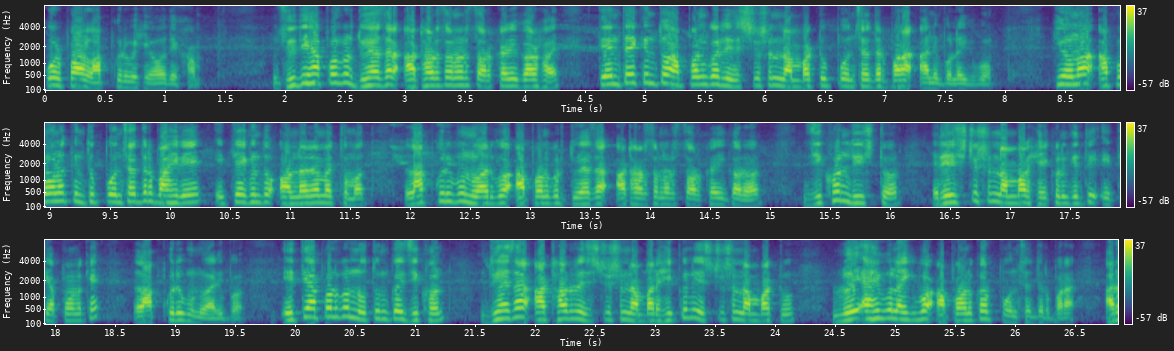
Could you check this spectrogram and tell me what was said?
ক'ৰ পৰা লাভ কৰিব সেয়াও দেখাম। যদি আপোনালোকৰ দুহেজাৰ আঠাৰ চনৰ চৰকাৰী ঘৰ হয় তেন্তে কিন্তু আপোনালোকৰ ৰেজিষ্ট্ৰেশ্যন নাম্বাৰটো পঞ্চায়তৰ পৰা আনিব লাগিব। কিয়নো আপোনালোক কিন্তু পঞ্চায়তৰ বাহিৰে এতিয়া কিন্তু অনলাইনৰ মাধ্যমত লাভ কৰিব নোৱাৰিব আপোনালোকৰ দুহেজাৰ আঠাৰ চনৰ চৰকাৰী ঘৰৰ যিখন লিষ্টৰ ৰেজিষ্ট্ৰেশ্যন নাম্বাৰ সেইখন কিন্তু এতিয়া আপোনালোকে লাভ কৰিব নোৱাৰিব। এতিয়া আপোনালোকৰ নতুনকৈ যিখন দুহেজাৰ আঠাৰ ৰেজিষ্ট্ৰেশ্যন নাম্বাৰ সেইখন ৰেজিষ্ট্ৰেশ্যন নাম্বাৰটো লৈ আহিব লাগিব আপোনালোকৰ পঞ্চায়তৰ পৰা। আৰু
